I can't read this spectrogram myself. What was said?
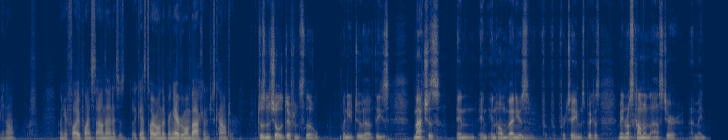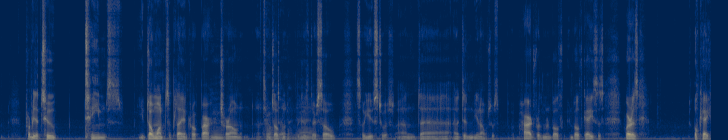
you know, when you're five points down, then it's against Tyrone, they bring everyone back and just counter. Doesn't it show the difference though when you do have these matches in, in, in home venues Mm. for, for, for teams? Because I mean, Roscommon last year, I mean, probably the two teams you don't want to play in Croke Park, Tyrone and, uh, Tyrone, Dublin, Dublin, because yeah. they're so so used to it, and uh, and it didn't, you know, it was hard for them in both in both cases. Whereas okay,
